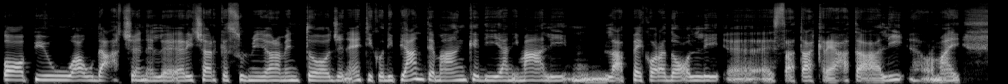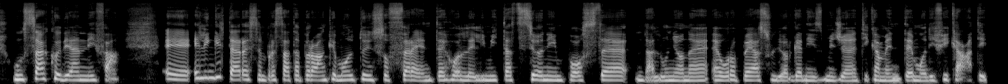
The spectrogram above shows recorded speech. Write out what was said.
po' più audace nelle ricerche sul miglioramento genetico di piante ma anche di animali. Mm, la pecora Dolly eh, è stata creata lì eh, ormai un sacco di anni fa e, e l'Inghilterra è sempre stata però anche molto insofferente con le limitazioni imposte dall'Unione Europea sugli organismi geneticamente modificati,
